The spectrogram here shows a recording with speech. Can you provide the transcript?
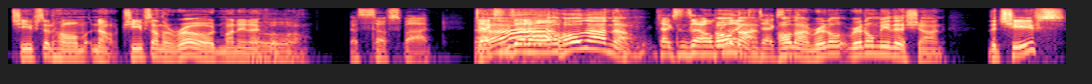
Chiefs at home. No, Chiefs on the road Monday Night Ooh. Football. That's a tough spot. Texans at Ah, home. Hold on though. Texans at home. Hold like on. Hold on. Riddle riddle me this, Sean. The Chiefs,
